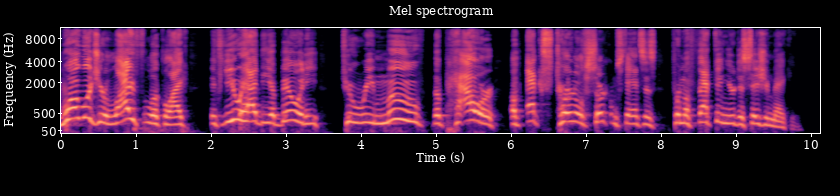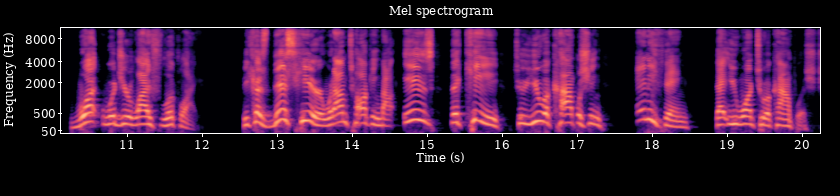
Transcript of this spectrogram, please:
What would your life look like if you had the ability to remove the power of external circumstances from affecting your decision making? What would your life look like? Because this here, what I'm talking about, is the key to you accomplishing anything that you want to accomplish.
